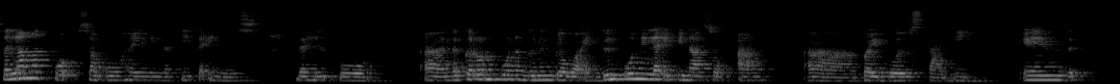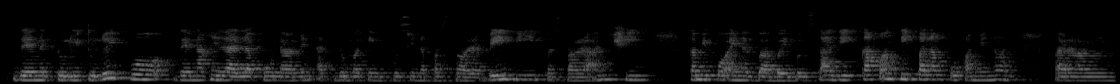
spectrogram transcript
salamat po sa buhay ni na Tita Ines dahil po ah, nagkaroon po ng ganun gawain. Doon po nila ipinasok ang ah, Bible study. And then nagtuloy-tuloy po, then nakilala po namin at dumating po sina Pastora Baby, Pastora Anching. Kami po ay nagba-Bible study. Kakaunti pa lang po kami noon. Parang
